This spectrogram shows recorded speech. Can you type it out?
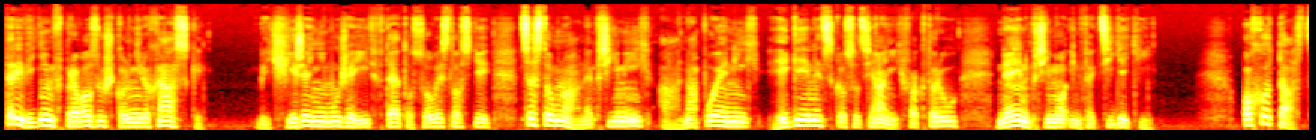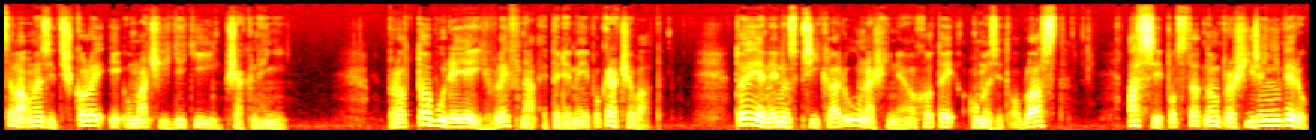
tedy vidím v provozu školní docházky. Byť šíření může jít v této souvislosti cestou mnoha nepřímých a napojených hygienicko-sociálních faktorů, nejen přímo infekcí dětí. Ochota zcela omezit školy i u mladších dětí však není. Proto bude jejich vliv na epidemii pokračovat. To je jen jeden z příkladů naší neochoty omezit oblast, asi podstatnou pro šíření viru,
